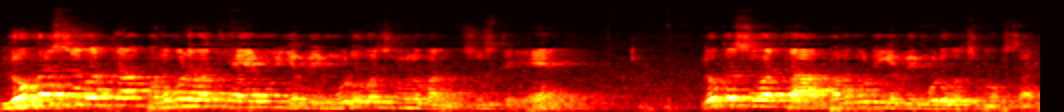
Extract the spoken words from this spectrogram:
లోకసు వార్త పదమూడవ అధ్యాయము ఇరవై మూడు వచనంలో మనం చూస్తే లోకసు వార్త పదమూడు ఇరవై మూడు వచనం ఒకసారి.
